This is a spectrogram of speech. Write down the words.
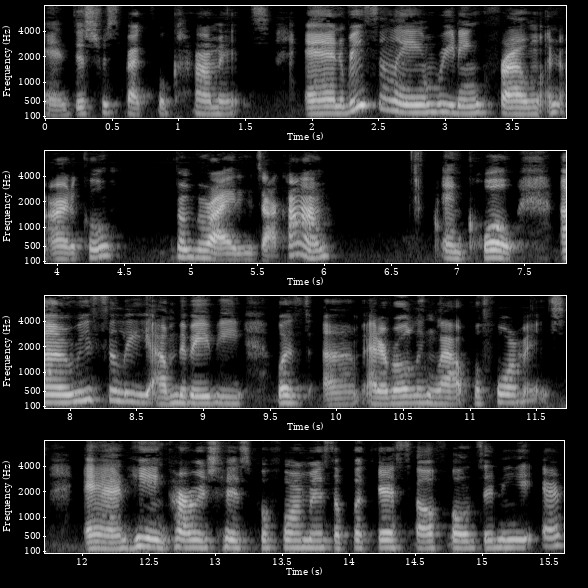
and disrespectful comments. And recently i'm reading from an article from variety.com and quote uh, recently um, DaBaby was um, at a rolling loud performance and he encouraged his performers to put their cell phones in the air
